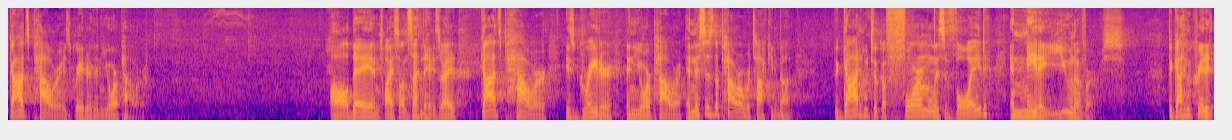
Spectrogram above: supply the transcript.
God's power is greater than your power. All day and twice on Sundays, right? God's power is greater than your power. And this is the power we're talking about the God who took a formless void and made a universe. The God who created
